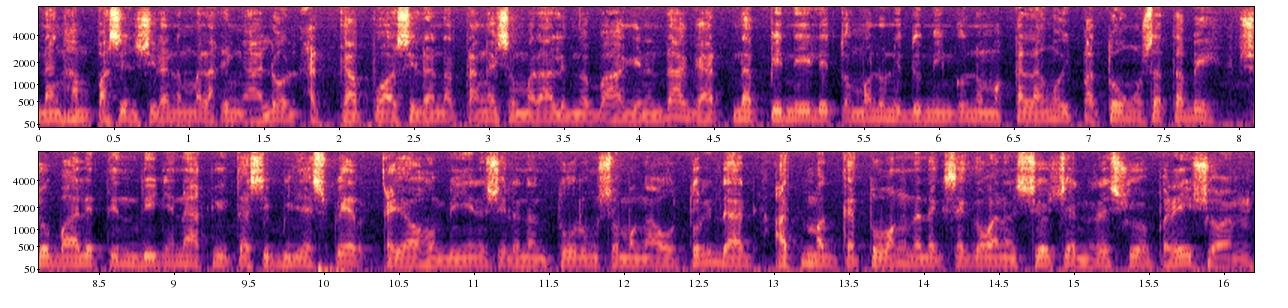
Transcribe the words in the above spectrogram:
nang hampasin sila ng malaking alon at kapwa sila natangay sa malalim na bahagi ng dagat na pinilit umano ni Domingo na makalangoy patungo sa tabi. Subalit hindi niya nakita si Villasper kaya humingi na sila ng tulong sa mga autoridad at magkatuwang na nagsagawa ng search and rescue operation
